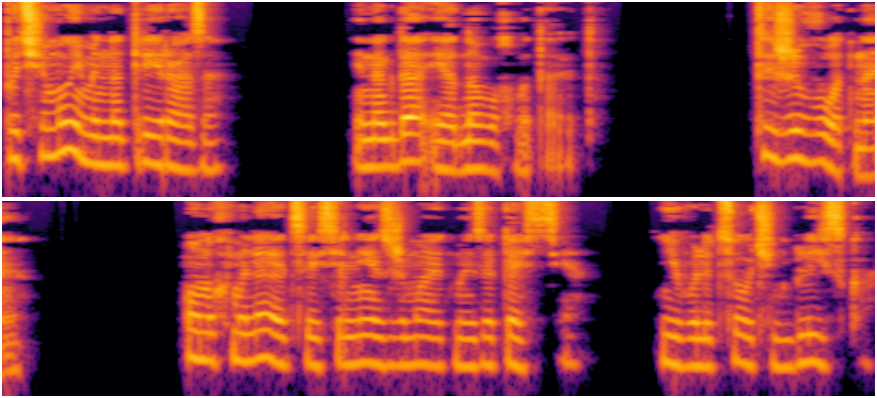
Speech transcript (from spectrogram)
Почему именно три раза? Иногда и одного хватает. Ты животное. Он ухмыляется и сильнее сжимает мои запястья. Его лицо очень близко.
